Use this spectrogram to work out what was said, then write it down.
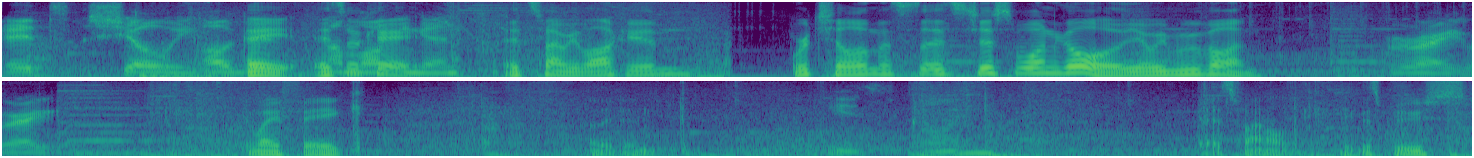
It's showing. All good. Hey, it's I'm okay. It's fine. We lock in. We're chilling. It's, it's just one goal. Yeah, we move on. Right, right. They might fake. No, they didn't. He's going. Yeah, it's fine. I'll take this boost.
